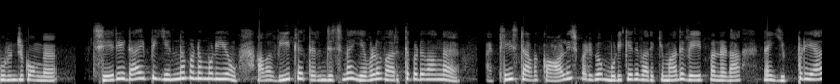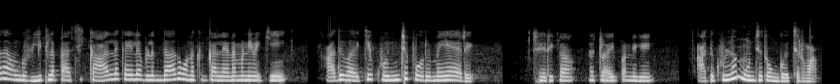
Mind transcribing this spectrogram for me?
புரிஞ்சுக்கோங்க. சரிடா இப்போ என்ன பண்ண முடியும்? அவள் வீட்டில் தெரிஞ்சிச்சுன்னா எவ்வளோ வருத்தப்படுவாங்க? அட்லீஸ்ட் அவள் காலேஜ் படிப்பை முடிக்கிறது வரைக்குமாவது வெயிட் பண்ணடா. நான் எப்படியாவது அவங்க வீட்டில் பேசி காலில் கையில் விழுந்தாவது உனக்கு கல்யாணம் பண்ணி வைக்கி அது வரைக்கும் கொஞ்சம் பொறுமையாக இரு. சரிக்கா நான் ட்ரை பண்ணிக்கேன் அதுக்குள்ளே மூஞ்ச தொங்க வச்சிருவான்.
